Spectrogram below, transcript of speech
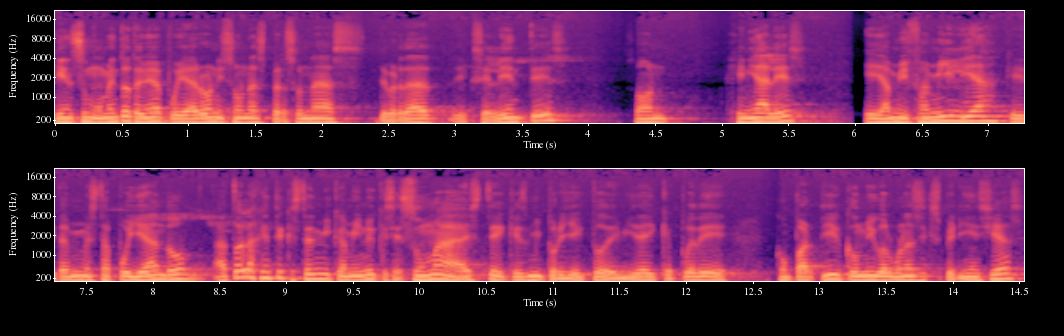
que en su momento también me apoyaron y son unas personas de verdad excelentes, son geniales. Eh, a mi familia, que también me está apoyando, a toda la gente que está en mi camino y que se suma a este que es mi proyecto de vida y que puede compartir conmigo algunas experiencias.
